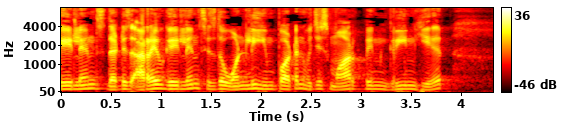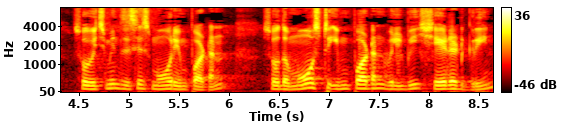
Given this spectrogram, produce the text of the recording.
guidelines that is arrive guidelines is the only important which is marked in green here so which means this is more important so the most important will be shaded green.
